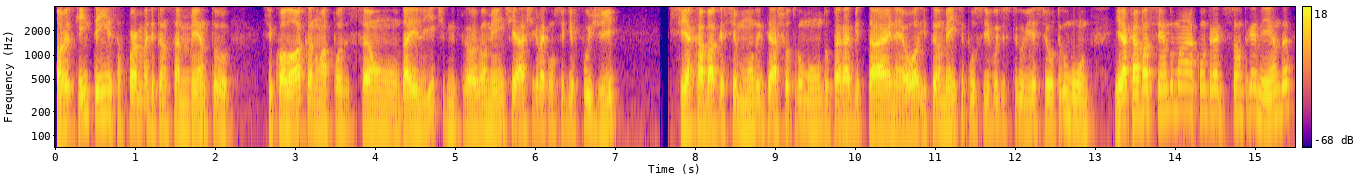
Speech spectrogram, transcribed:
Talvez quem tem essa forma de pensamento se coloca numa posição da elite, muito provavelmente, e acha que vai conseguir fugir se acabar com esse mundo, a gente acha outro mundo para habitar, né? E também, se possível, destruir esse outro mundo. E acaba sendo uma contradição tremenda,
